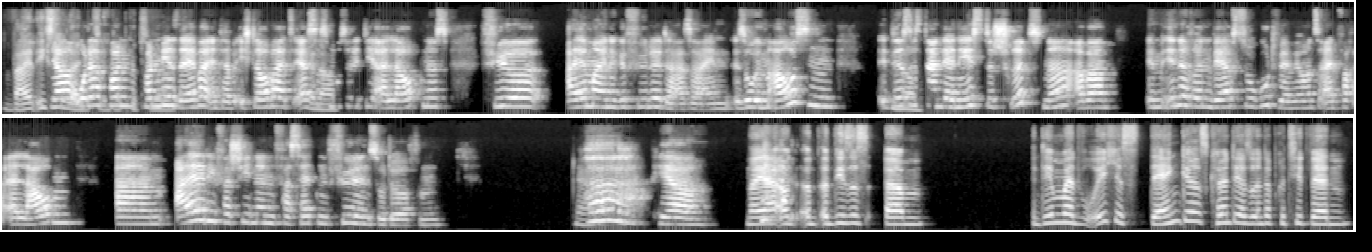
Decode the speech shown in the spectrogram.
weil ich Ja, so oder von, von mir selber interpretieren. Ich glaube, als erstes Genau, muss halt die Erlaubnis für all meine Gefühle da sein. So im Außen, das genau. ist dann der nächste Schritt, ne? Aber im Inneren wäre es so gut, wenn wir uns einfach erlauben, ähm, all die verschiedenen Facetten fühlen zu dürfen. Ja. Ah, Ja. Naja, und, und, und dieses, ähm, in dem Moment, wo ich es denke, es könnte ja so interpretiert werden,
